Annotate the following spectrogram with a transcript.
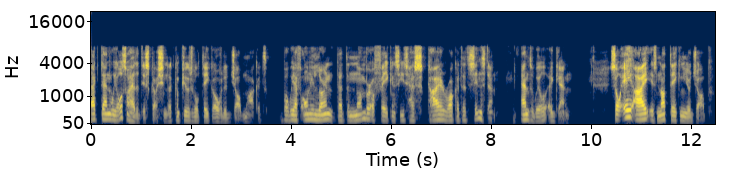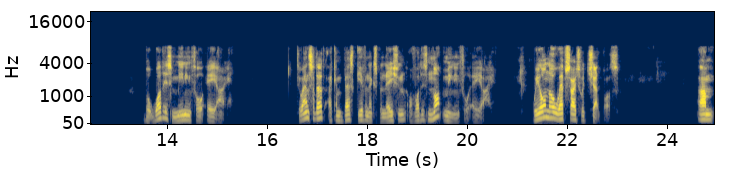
Back then, we also had a discussion that computers will take over the job market, but we have only learned that the number of vacancies has skyrocketed since then and will again. So AI is not taking your job. But what is meaningful AI? To answer that, I can best give an explanation of what is not meaningful AI. We all know websites with chatbots, um,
